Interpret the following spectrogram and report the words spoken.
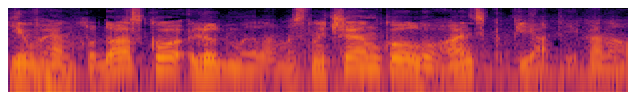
Євген Ходаско, Людмила Мисниченко, Луганськ, п'ятий канал.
